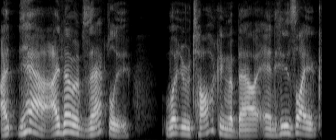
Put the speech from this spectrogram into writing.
I yeah, I know exactly what you're talking about. And he's like,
